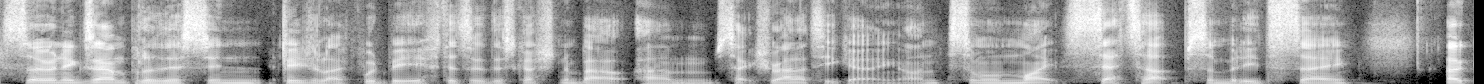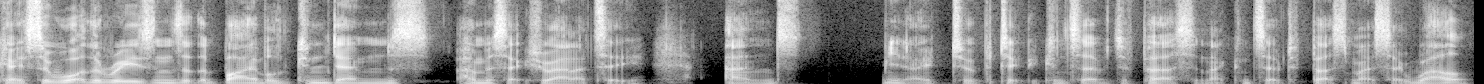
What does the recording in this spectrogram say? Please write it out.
So an example of this in ecclesial life would be if there's a discussion about um, sexuality going on, someone might set up somebody to say, okay, so what are the reasons that the Bible condemns homosexuality? And you know, to a particularly conservative person, that conservative person might say, well,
